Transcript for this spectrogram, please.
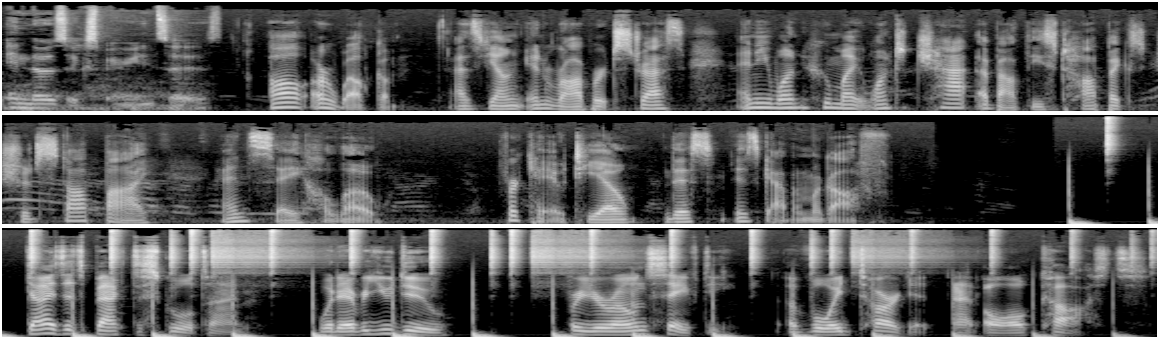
in those experiences. All are welcome. As Young and Roberts stress, anyone who might want to chat about these topics should stop by and say hello. For KOTO, this is Gavin McGough. Guys, it's back to school time. Whatever you do, for your own safety, avoid Target at all costs.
